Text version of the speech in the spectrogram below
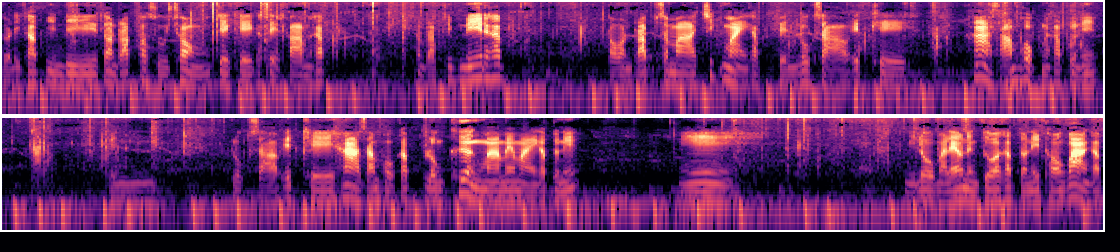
สวัสดีครับ ยินดีต้อนรับเข้าสู่ช่อง JK เกษตรฟาร์มนะครับสำหรับคลิปนี้นะครับต้อนรับสมาชิกใหม่ครับ เป็นลูกสาว SK 536 นะครับ ตัวนี้ เป็นลูกสาว SK 536 ครับ ลงเครื่องมาใหม่ๆ ครับตัวนี้ นี่ มีโลมาแล้วหนึ่งตัวครับตัวนี้ท้องว่างครับ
